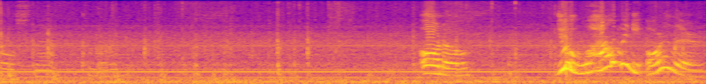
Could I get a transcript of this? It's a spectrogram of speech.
Oh snap! Come on. Oh no, dude! How many are there?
